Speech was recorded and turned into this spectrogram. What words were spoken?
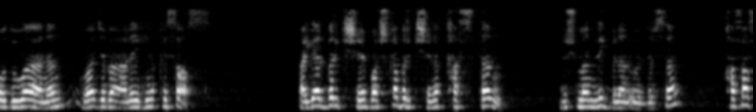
عدوانا وجب عليه القصاص agar bir kishi boshqa bir kishini qasddan dushmanlik bilan o'ldirsa qasos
